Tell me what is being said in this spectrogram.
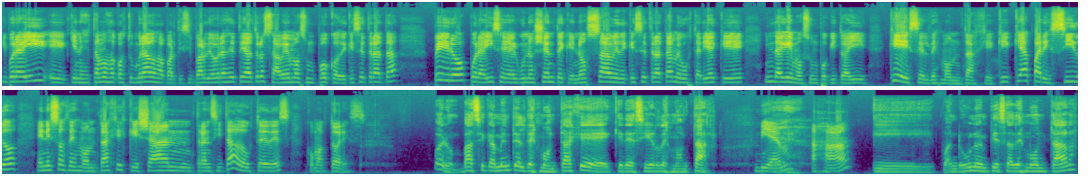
Y por ahí, eh, quienes estamos acostumbrados a participar de obras de teatro, sabemos un poco de qué se trata, pero por ahí si hay algún oyente que no sabe de qué se trata, me gustaría que indaguemos un poquito ahí qué es el desmontaje, qué, qué ha aparecido en esos desmontajes que ya han transitado ustedes como actores. Bueno, básicamente el desmontaje quiere decir desmontar. Bien, ajá. Y cuando uno empieza a desmontar,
